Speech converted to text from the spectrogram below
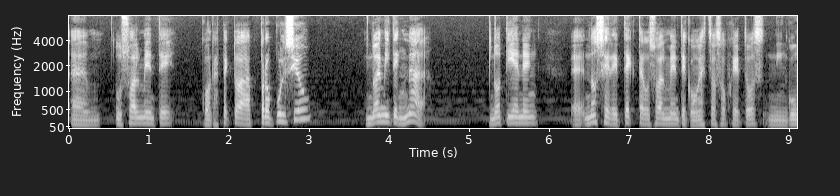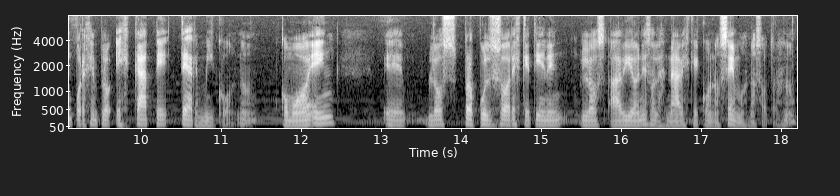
em, usualmente con respecto a propulsión no emiten nada. No tienen, eh, no se detecta usualmente con estos objetos ningún, por ejemplo, escape térmico, ¿no? como en eh, los propulsores que tienen los aviones o las naves que conocemos nosotros. ¿no?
